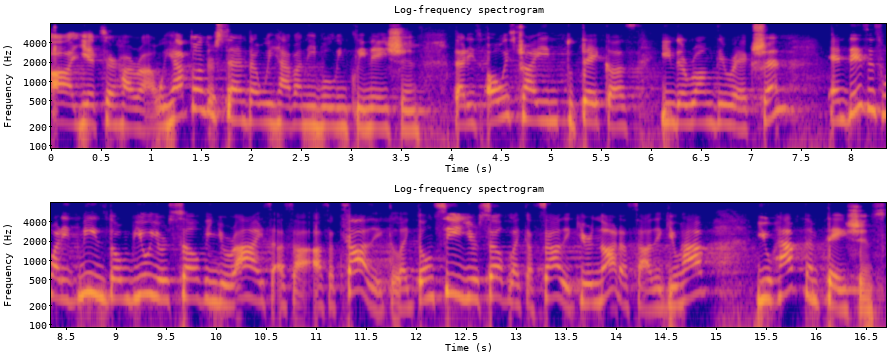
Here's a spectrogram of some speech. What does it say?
uh, Yetzer Hara. We have to understand that we have an evil inclination that is always trying to take us in the wrong direction. And this is what it means. Don't view yourself in your eyes as a, as a tzaddik. Like, don't see yourself like a tzaddik. You're not a tzaddik. You have, you have temptations.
